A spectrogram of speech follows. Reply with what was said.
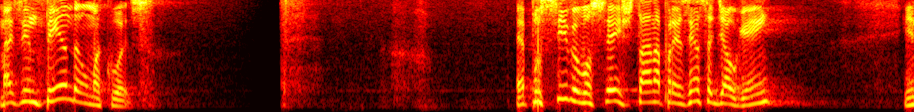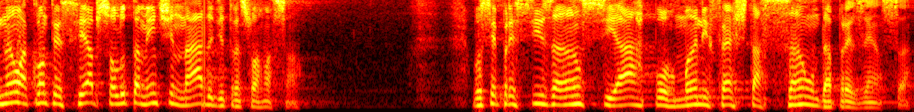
Mas entenda uma coisa: é possível você estar na presença de alguém e não acontecer absolutamente nada de transformação. Você precisa ansiar por manifestação da presença.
